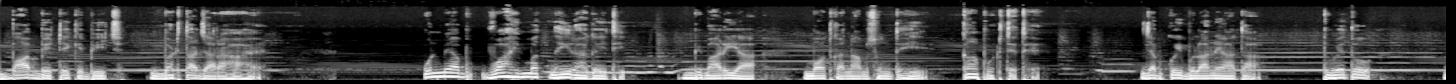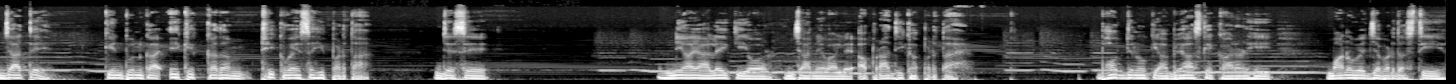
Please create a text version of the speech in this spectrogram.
बाप बेटे के बीच बढ़ता जा रहा है। उनमें अब वह हिम्मत नहीं रह गई थी। बीमारी या मौत का नाम सुनते ही काँप उठते थे। जब कोई बुलाने आता तो वे तो जाते, किंतु उनका एक एक कदम ठीक वैसे ही पड़ता, जैसे न्यायालय की ओर जाने वाले अपराधी का पड़ता है। बहुत दिनों के अभ्यास के कारण ही मानो वे ज़बरदस्ती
